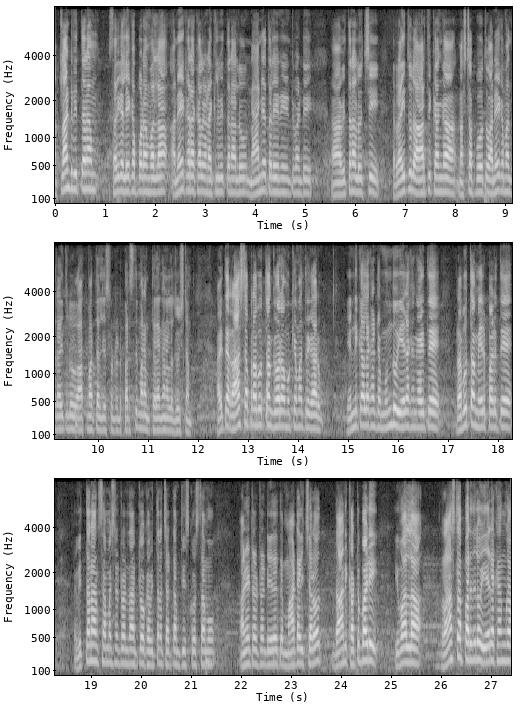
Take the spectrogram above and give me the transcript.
అట్లాంటి విత్తనం సరిగా లేకపోవడం వల్ల అనేక రకాలుగా నకిలీ విత్తనాలు నాణ్యత లేనిటువంటి విత్తనాలు వచ్చి రైతులు ఆర్థికంగా నష్టపోతూ అనేక మంది రైతులు ఆత్మహత్యలు చేసుకున్నటువంటి పరిస్థితి మనం తెలంగాణలో చూసినాం. అయితే రాష్ట్ర ప్రభుత్వం గౌరవ ముఖ్యమంత్రి గారు ఎన్నికల కంటే ముందు ఏ రకంగా అయితే ప్రభుత్వం ఏర్పడితే విత్తనానికి సంబంధించినటువంటి దాంట్లో ఒక విత్తన చట్టం తీసుకొస్తాము అనేటటువంటి ఏదైతే మాట ఇచ్చారో దాని కట్టుబడి ఇవాళ రాష్ట్ర పరిధిలో ఏ రకంగా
